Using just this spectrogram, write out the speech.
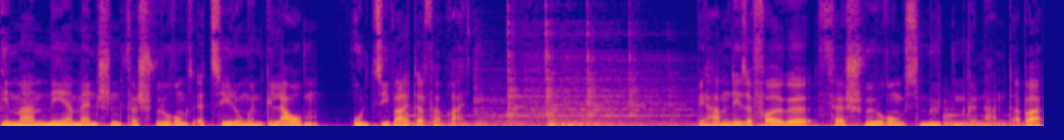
immer mehr Menschen Verschwörungserzählungen glauben und sie weiterverbreiten? Wir haben diese Folge Verschwörungsmythen genannt, aber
